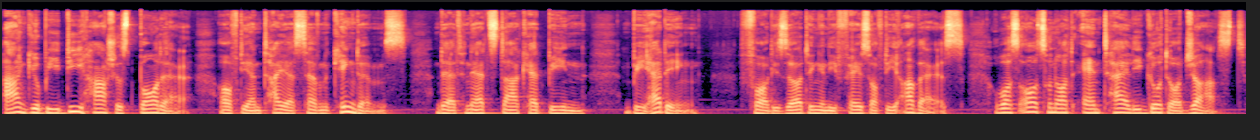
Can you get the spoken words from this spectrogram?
arguably the harshest border of the entire Seven Kingdoms that Ned Stark had been beheading for deserting in the face of the others was also not entirely good or just.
